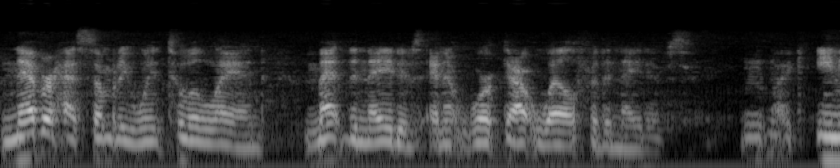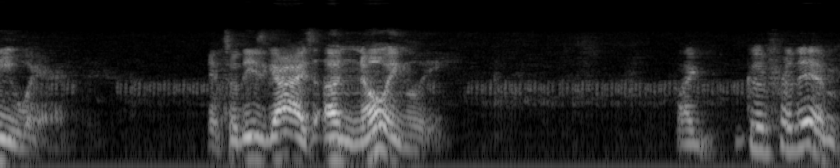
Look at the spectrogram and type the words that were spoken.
never has somebody went to a land, met the natives, and it worked out well for the natives. Mhm. Like anywhere. And so these guys unknowingly like good for them.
